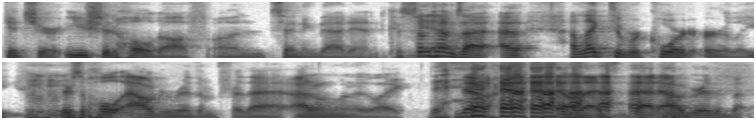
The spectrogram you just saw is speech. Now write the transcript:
get your you should hold off on sending that in because sometimes I, I I like to record early. Mhm. There's a whole algorithm for that. I don't want to like No. that that algorithm, but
